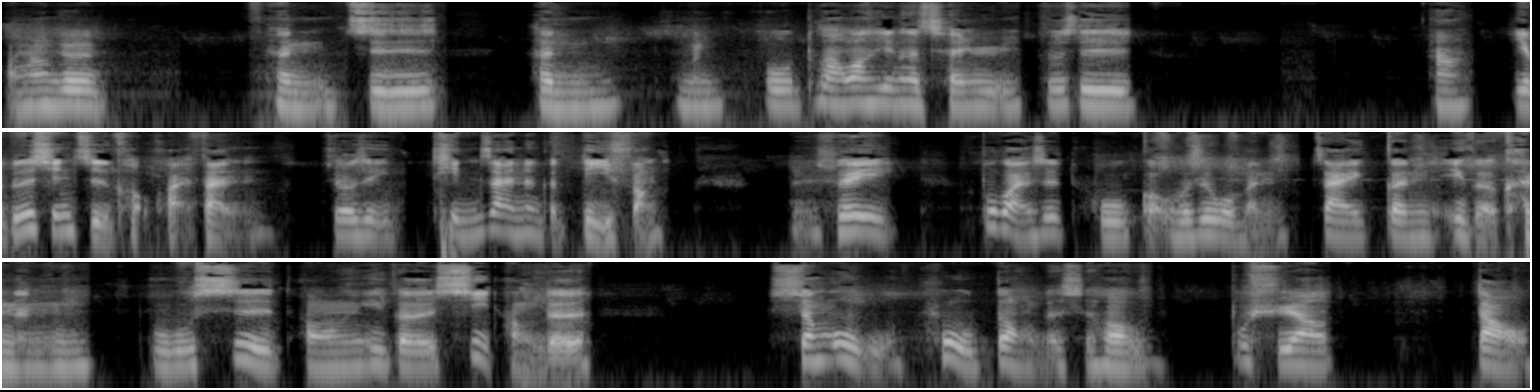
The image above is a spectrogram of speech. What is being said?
好像就很直很嗯，我突然忘记那个成语，就是。啊，也不是心直口快，反正就是停在那个地方。所以不管是土狗，或是我们在跟一个可能不是同一个系统的生物互动的时候，不需要到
